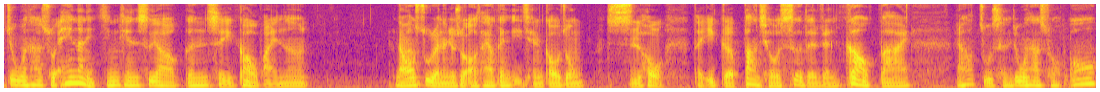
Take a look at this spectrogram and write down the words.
就问他说：“哎，那你今天是要跟谁告白呢？”然后素人呢就说：“哦，他要跟以前高中时候的一个棒球社的人告白。”然后主持人就问他说：“哦，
